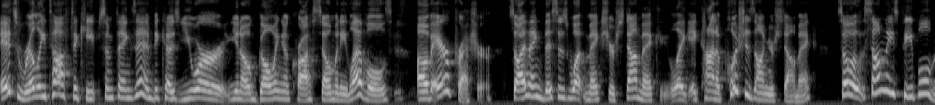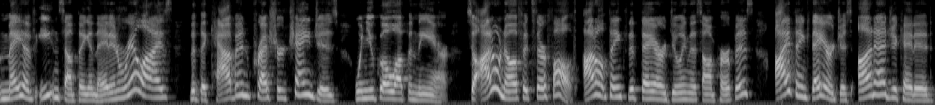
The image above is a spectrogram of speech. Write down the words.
It's really tough to keep some things in because you are, you know, going across so many levels of air pressure. So I think this is what makes your stomach like it kind of pushes on your stomach. So some of these people may have eaten something and they didn't realize that the cabin pressure changes when you go up in the air. So I don't know if it's their fault. I don't think that they are doing this on purpose. I think they are just uneducated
